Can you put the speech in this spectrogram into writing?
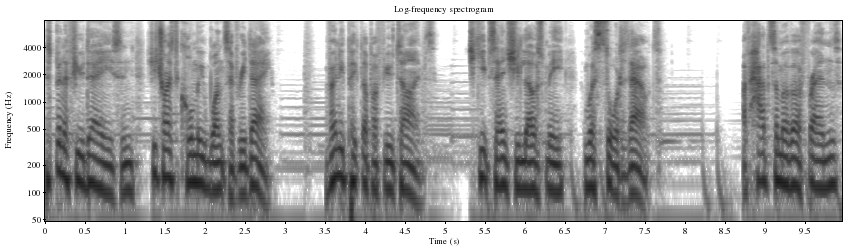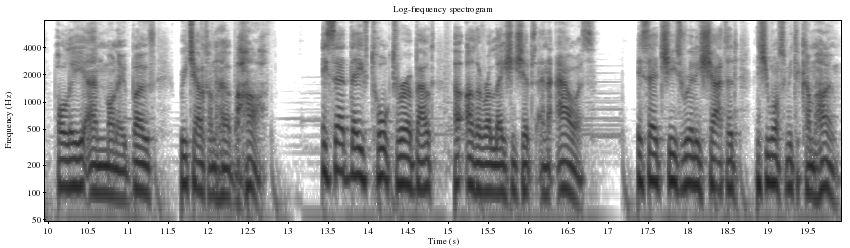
It's been a few days, and she tries to call me once every day. I've only picked up a few times. She keeps saying she loves me and we're sorted out. I've had some of her friends, poly and Mono both, reach out on her behalf. They said they've talked to her about her other relationships and ours. They said she's really shattered and she wants me to come home,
